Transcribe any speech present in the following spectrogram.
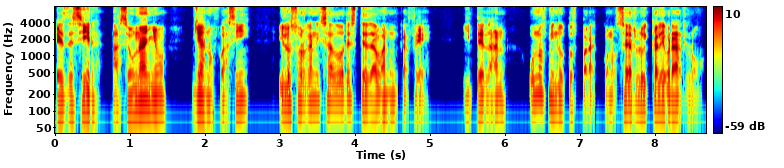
es decir, hace un año, ya no fue así, y los organizadores te daban un café, y te dan unos minutos para conocerlo y calibrarlo,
